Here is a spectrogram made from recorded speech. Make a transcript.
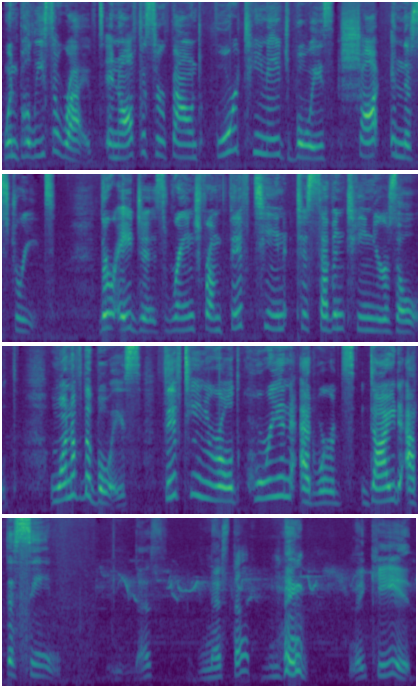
When police arrived, an officer found four teenage boys shot in the street. Their ages range from 15 to 17 years old. One of the boys, 15 year old Corian Edwards, died at the scene. That's messed up. the kids.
